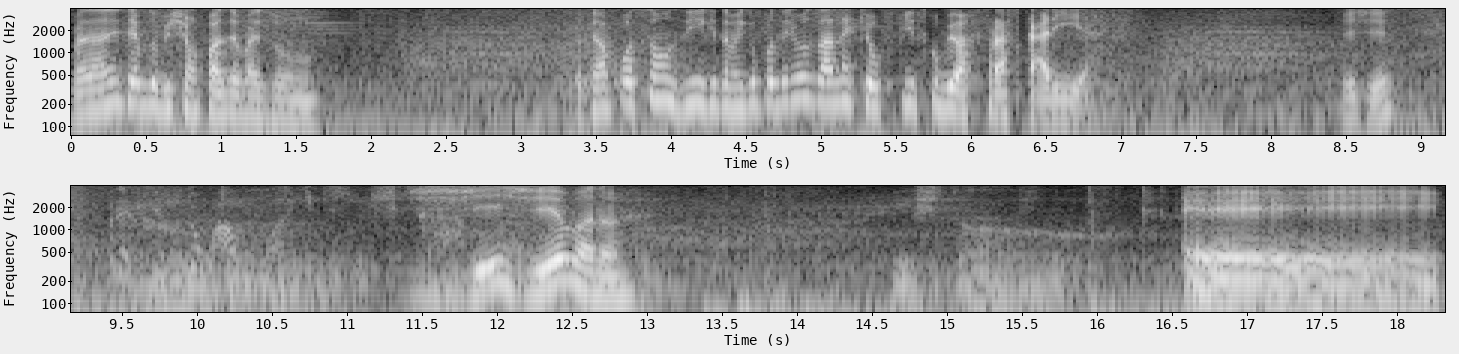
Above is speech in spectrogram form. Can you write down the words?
Vai dar nem tempo do bichão fazer mais um. Eu tenho uma poçãozinha aqui também que eu poderia usar, né? Que eu fiz com a frascaria. GG. Preciso de um alvo antes. GG, mano. Estou em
